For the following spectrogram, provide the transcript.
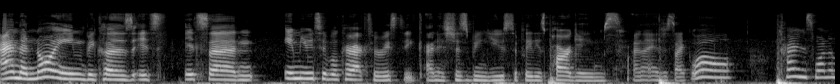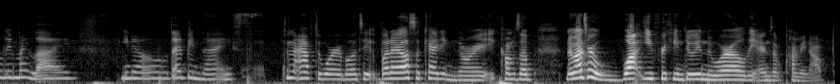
And annoying because it's it's an immutable characteristic and it's just being used to play these power games and i'm just like well i kind of just want to live my life you know that'd be nice then I have to worry about it. But I also can't ignore it. It comes up no matter what you freaking do in the world, it ends up coming up.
